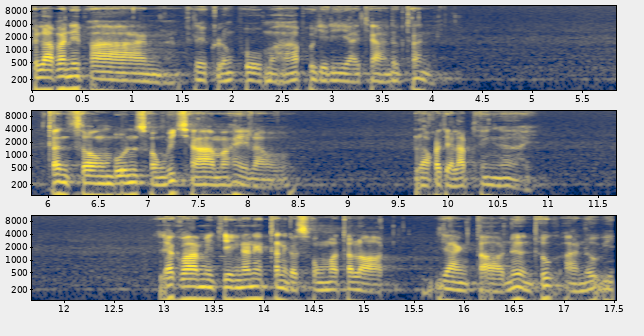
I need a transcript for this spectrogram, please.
เวลาพระนิพพานเรียกหลวงปู่มหาปุญญาจารย์ทุกท่าน ท่านส่งบุญส่งวิชามาให้เรา เราก็จะรับได้ง่าย และความเป็นจริงนั้นท่านก็ทรงมาตลอดอย่างต่อเนื่องทุกอนุวิ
